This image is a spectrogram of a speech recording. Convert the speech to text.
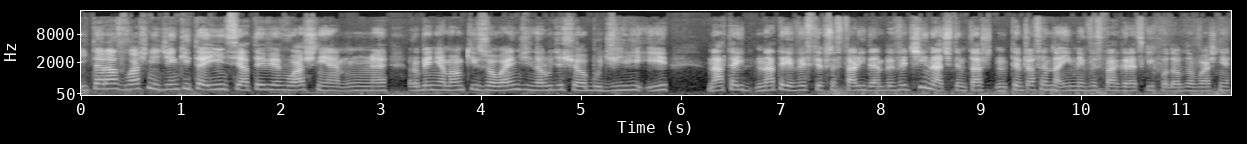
I teraz właśnie dzięki tej inicjatywie właśnie mm, robienia mąki z żołędzi, no ludzie się obudzili i na tej, na tej wyspie przestali dęby wycinać. Tymczas- Tymczasem na innych wyspach greckich podobno właśnie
